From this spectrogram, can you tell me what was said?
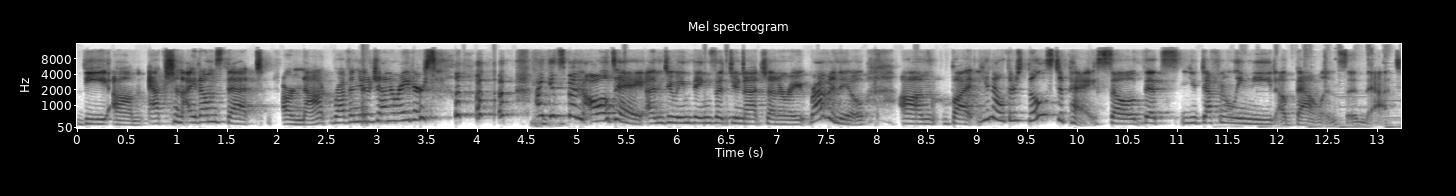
the um, action items that are not revenue generators. I can spend all day undoing things that do not generate revenue. Um, but you know, there's bills to pay. So that's you definitely need a balance in that.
